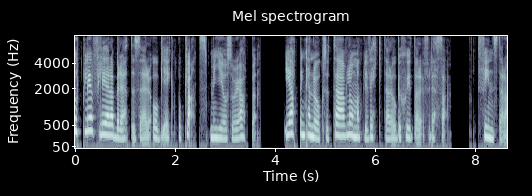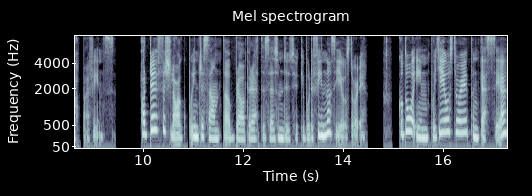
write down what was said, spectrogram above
Upplev flera berättelser och objekt på plats med Geostory-appen. I appen kan du också tävla om att bli väktare och beskyddare för dessa. Finns där appar finns. Har du förslag på intressanta och bra berättelser som du tycker borde finnas i Geostory? Gå då in på geostory.se,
